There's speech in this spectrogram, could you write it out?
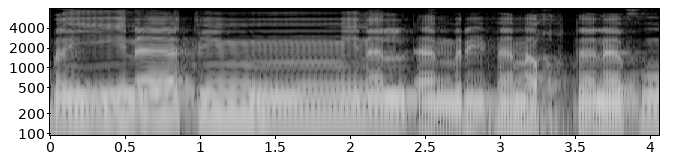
بينات من الامر فما اختلفوا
